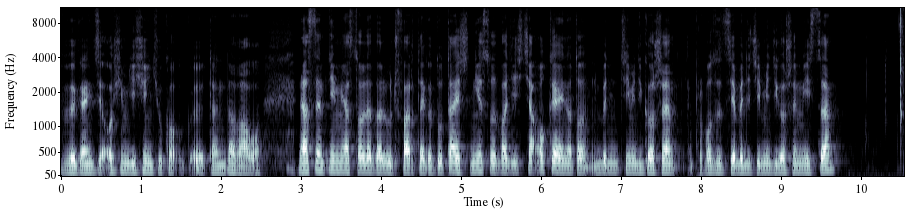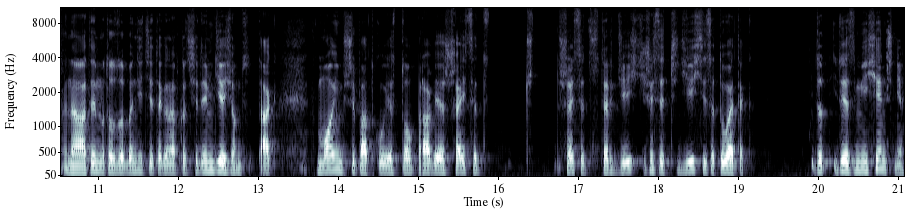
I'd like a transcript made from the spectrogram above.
w granicy 80 ko- ten dawało. Następnie miasto levelu czwartego, tutaj jeszcze nie 120, ok, no to będziecie mieć gorsze propozycje, będziecie mieć gorsze miejsce. Na tym, no to zdobędziecie tego na przykład 70, tak? W moim przypadku jest to prawie 600, 640, 630 statuetek. I to, I to jest miesięcznie,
